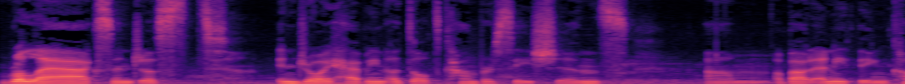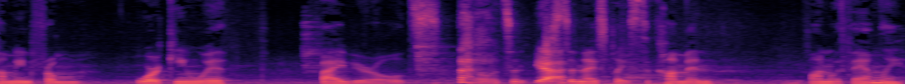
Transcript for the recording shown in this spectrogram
relax and just enjoy having adult conversations um, about anything coming from working with five year olds. So it's a, Yeah. just a nice place to come and fun with family.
